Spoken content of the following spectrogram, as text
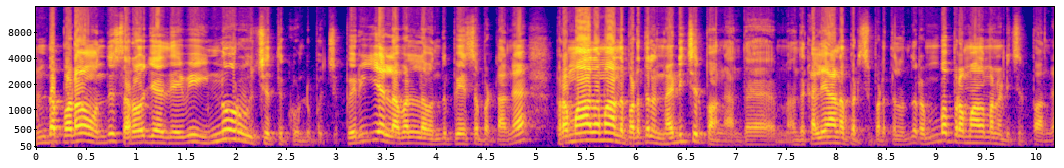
அந்த படம் வந்து சரோஜா தேவி இன்னொரு உச்சத்துக்கு கொண்டு போச்சு. பெரிய லெவலில் வந்து பேசப்பட்டாங்க. பிரமாதமாக அந்த படத்தில் நடிச்சிருப்பாங்க. அந்த அந்த கல்யாண பரிசு படத்தில் வந்து ரொம்ப பிரமாதம் பிரமாதமாக நடிச்சிருப்பாங்க.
